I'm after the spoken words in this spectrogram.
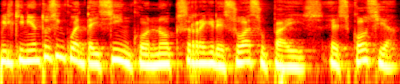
1555 Knox regresó a su país, Escocia,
